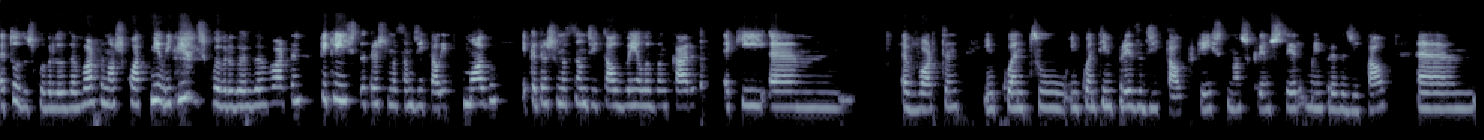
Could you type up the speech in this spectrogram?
a todos os colaboradores da Vorten, nós 4.500 colaboradores da Vorten, o que é, que é isto da transformação digital e de que modo é que a transformação digital vem alavancar aqui um, a Vorten enquanto, enquanto empresa digital, porque é isto que nós queremos ser, uma empresa digital. Um,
